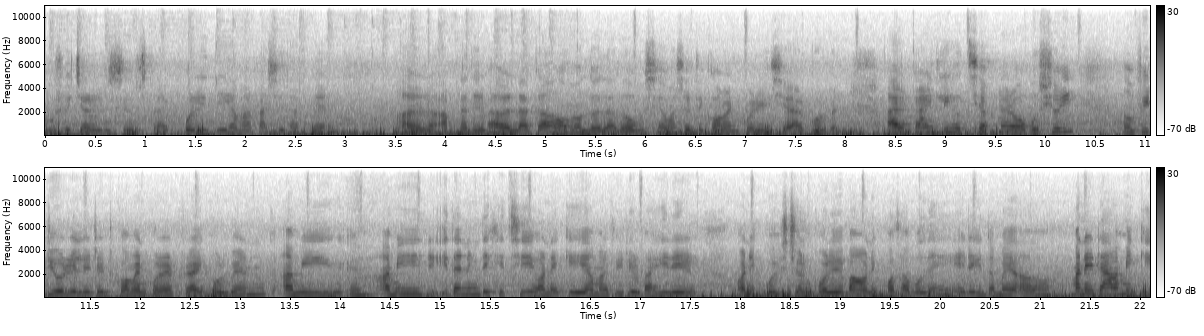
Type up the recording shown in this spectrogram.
অবশ্যই চ্যানেলটি সাবস্ক্রাইব করে দিয়ে আমার পাশে থাকবেন। আর আপনাদের ভালো লাগা ও মন্দ লাগা অবশ্যই আমার সাথে কমেন্ট করে শেয়ার করবেন। আর কাইন্ডলি হচ্ছে আপনারা অবশ্যই ভিডিও রিলেটেড কমেন্ট করার ট্রাই করবেন। আমি আমি ইদানিং দেখেছি অনেকে আমার ভিডিওর বাহিরে অনেক কোয়েশ্চেন করে বা অনেক কথা বলে। এটা কিন্তু মানে এটা আমি কি,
